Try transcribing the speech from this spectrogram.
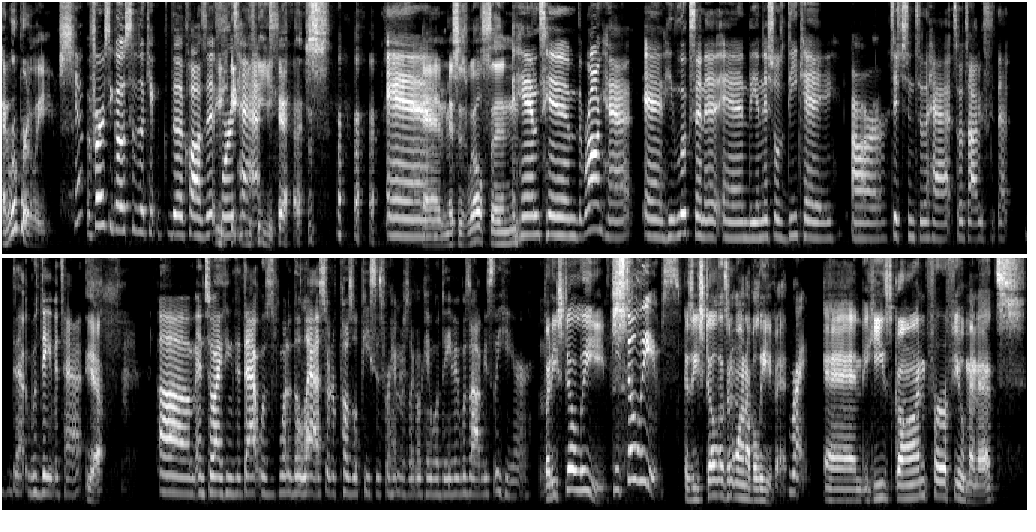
And Rupert leaves. Yeah. But first, he goes to the the closet for his hat, yes. and And Mrs. Wilson. hands him the wrong hat, and he looks in it, and the initials DK are stitched into the hat, so it's obviously that that was David's hat. Yeah. Um, and so I think that that was one of the last sort of puzzle pieces for him. It was like, okay, well, David was obviously here. But he still leaves. He still leaves. Because he still doesn't want to believe it. Right. And he's gone for a few minutes.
